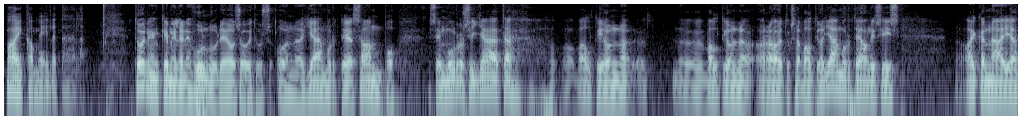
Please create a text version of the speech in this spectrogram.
paikka meillä täällä. Toinen kemiläinen hulluuden osoitus on jäämurtaja Sampo. Se murrosi jäätä valtion, valtion rahoituksella. Valtion jäämurtaja oli siis aikanaan ja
